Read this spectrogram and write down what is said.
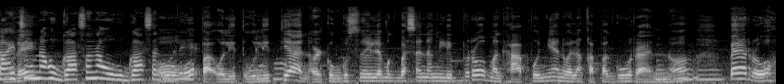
Kahit Okay? yung nahugasan, nahuhugasan Oo, uli. paulit-ulit yan. Or kung gusto nila magbasa ng libro, maghapon yan, walang kapaguran, no? Pero,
